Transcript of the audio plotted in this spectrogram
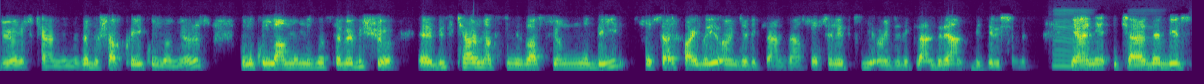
diyoruz kendimize. Bu şapkayı kullanıyoruz. Bunu kullanmamızın sebebi şu. E, biz kar maksimizasyonunu değil, sosyal faydayı önceliklendiren, sosyal etkiyi önceliklendiren bir girişimiz. Hmm. Yani içeride hmm. bir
